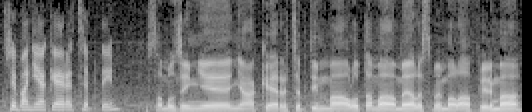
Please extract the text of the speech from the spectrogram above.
třeba nějaké recepty? Samozřejmě nějaké recepty málo tam máme, ale jsme malá firma,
